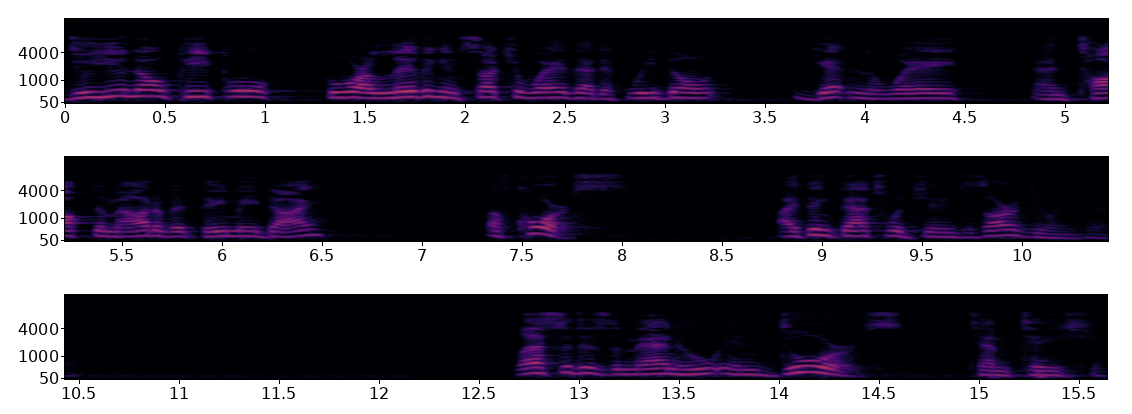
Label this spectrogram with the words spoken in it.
Do you know people who are living in such a way that if we don't get in the way and talk them out of it, they may die? Of course. I think that's what James is arguing here. Blessed is the man who endures temptation.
